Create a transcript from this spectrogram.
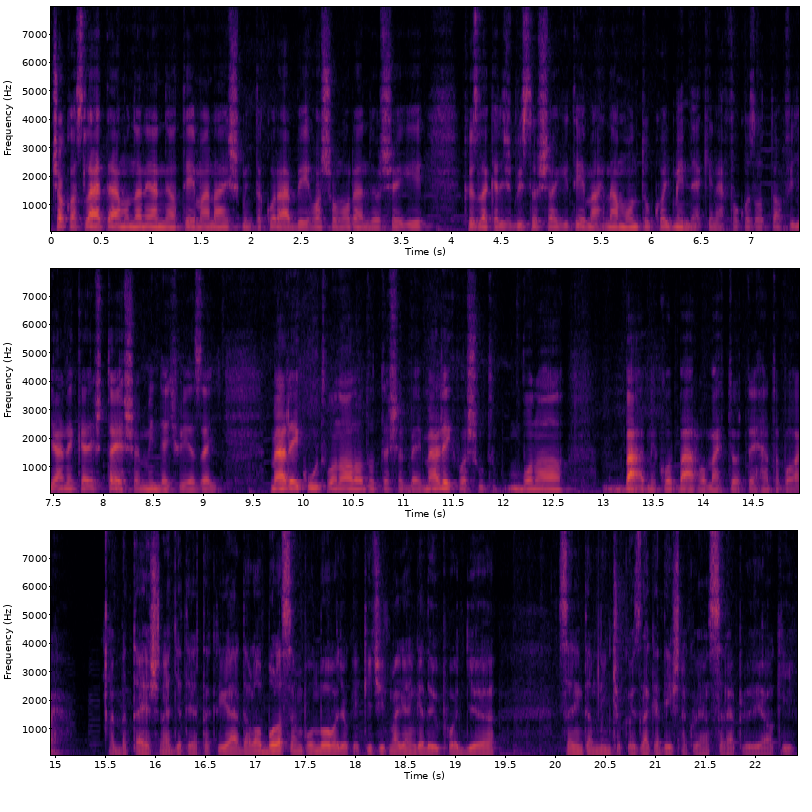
Csak azt lehet elmondani ennél a témánál is, mint a korábbi hasonló rendőrségi közlekedés biztonsági témáknál mondtuk, hogy mindenkinek fokozottan figyelni kell, és teljesen mindegy, hogy ez egy mellékútvonal, adott esetben egy mellékvasútvonal, bármikor, bárhol megtörténhet a baj. Ebben teljesen egyetértek Riárdal. Abból a szempontból vagyok egy kicsit megengedőbb, hogy szerintem nincs a közlekedésnek olyan szereplője, aki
